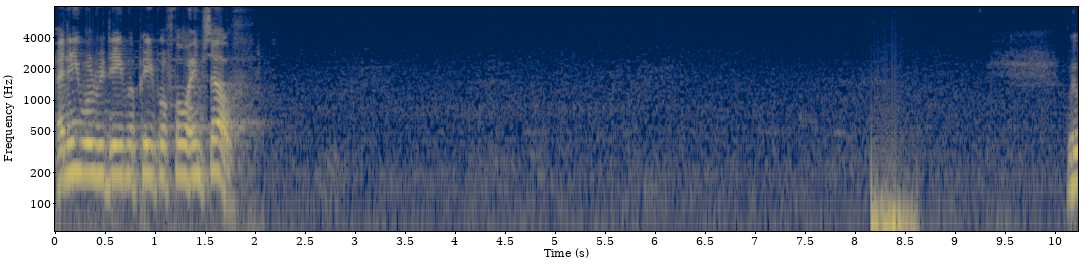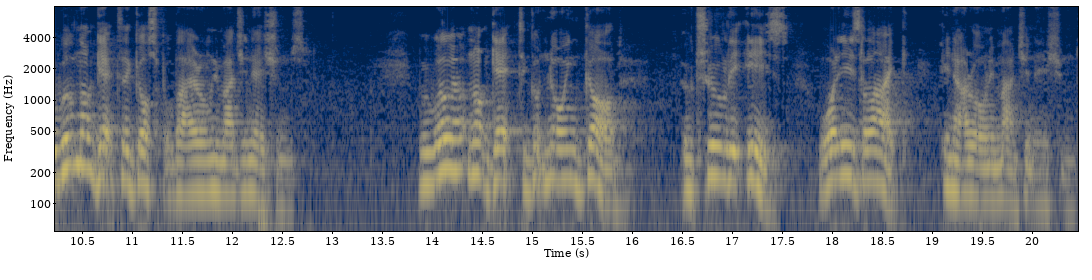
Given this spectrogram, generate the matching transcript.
and he will redeem a people for himself. We will not get to the gospel by our own imaginations. We will not get to knowing God, who truly is, what he is like in our own imaginations.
